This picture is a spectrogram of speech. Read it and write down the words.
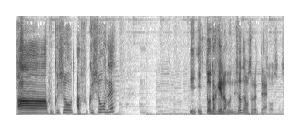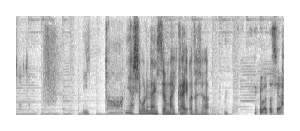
ああ、副賞、あ、副賞ね？うん。い一頭だけ選ぶんでしょ？でもそれって。そうそうそうそう。一頭には絞れないんですよ、毎回、私は。私は。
